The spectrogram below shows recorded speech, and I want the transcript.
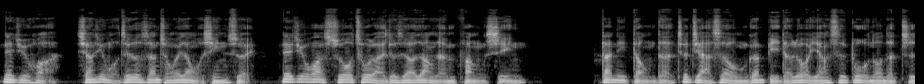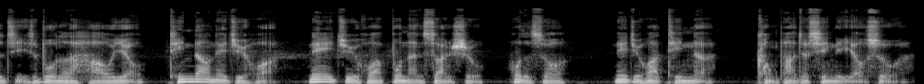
那句话，相信我，这座山从未让我心碎。那句话说出来就是要让人放心。但你懂的，就假设我们跟彼得洛一样，是布鲁诺的知己，是布鲁诺的好友。听到那句话，那句话不能算数，或者说那句话听了，恐怕就心里有数了。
